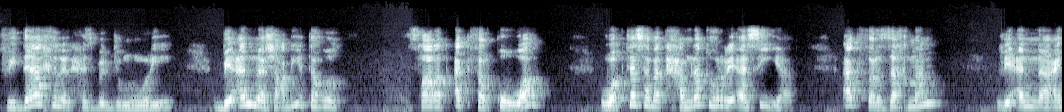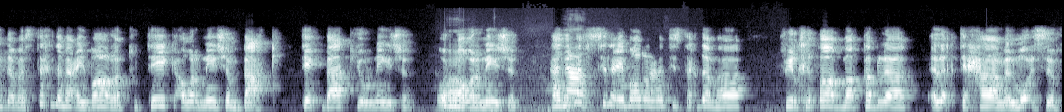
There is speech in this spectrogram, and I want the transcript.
في داخل الحزب الجمهوري بأن شعبيته صارت أكثر قوة واكتسبت حملته الرئاسية أكثر زخما لأن عندما استخدم عبارة to take our nation back take back your nation or our nation هذا نعم. نفس العبارة التي استخدمها في الخطاب ما قبل الاقتحام المؤسف.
